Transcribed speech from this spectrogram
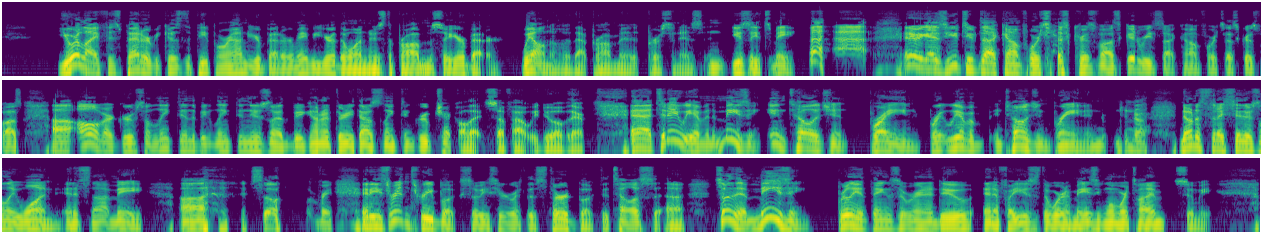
your life is better because the people around you are better. Maybe you're the one who's the problem, so you're better. We all know who that problem person is, and usually it's me. anyway, guys, youtube.com forward slash Chris Voss, goodreads.com forward slash Chris Voss. Uh, all of our groups on LinkedIn, the big LinkedIn newsletter, the big 130,000 LinkedIn group. Check all that stuff out we do over there. Uh, today we have an amazing, intelligent, brain. brain. We have an intelligent brain, and notice that I say there's only one, and it's not me. Uh, so. And he's written three books, so he's here with his third book to tell us uh, some of the amazing brilliant things that we're going to do. And if I use the word amazing one more time, sue me.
